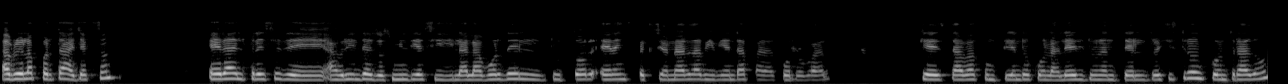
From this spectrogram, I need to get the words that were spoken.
Abrió la puerta a Jackson. Era el 13 de abril de 2010 y la labor del tutor era inspeccionar la vivienda para corroborar que estaba cumpliendo con la ley. Durante el registro encontrado,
